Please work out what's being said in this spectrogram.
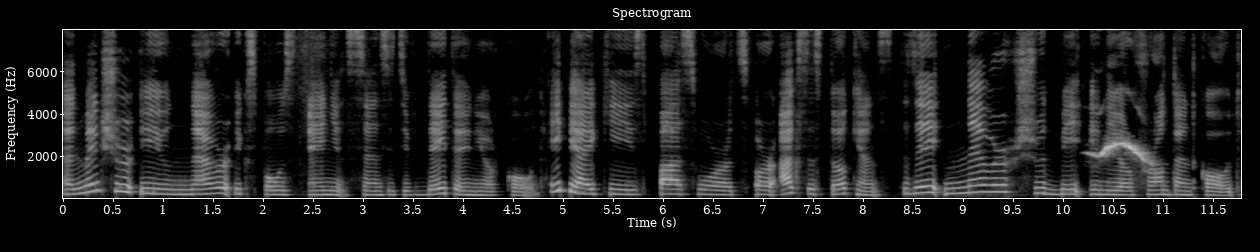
And make sure you never expose any sensitive data in your code. API keys, passwords, or access tokens, they never should be in your front-end code.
